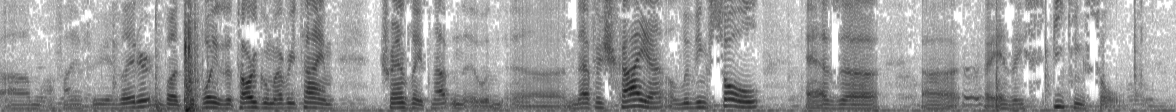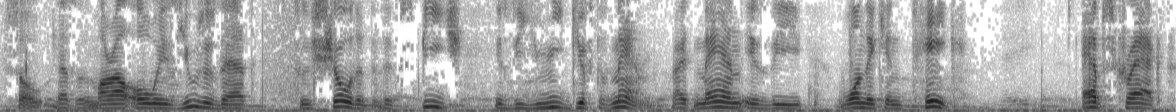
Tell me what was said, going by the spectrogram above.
um, I'll find it for you guys later. But the point is, the Targum every time translates not uh, nefesh chaya, a living soul, as a uh, as a speaking soul. So that's what Maharal always uses that to show that that speech is the unique gift of man. Right? Man is the one that can take abstract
